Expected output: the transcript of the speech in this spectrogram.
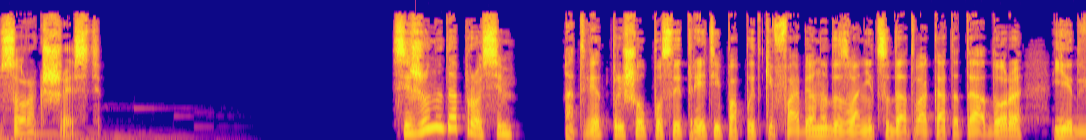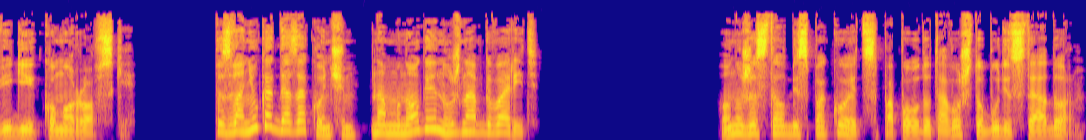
46. «Сижу на допросе». Ответ пришел после третьей попытки Фабиана дозвониться до адвоката Теодора Едвиги Коморовски. «Позвоню, когда закончим. Нам многое нужно обговорить». Он уже стал беспокоиться по поводу того, что будет с Теодором,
